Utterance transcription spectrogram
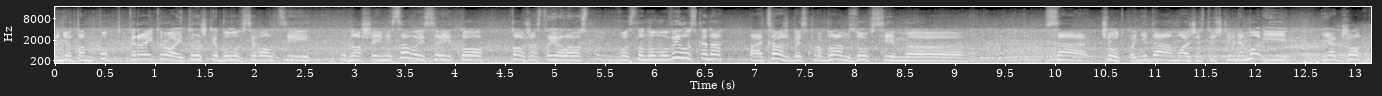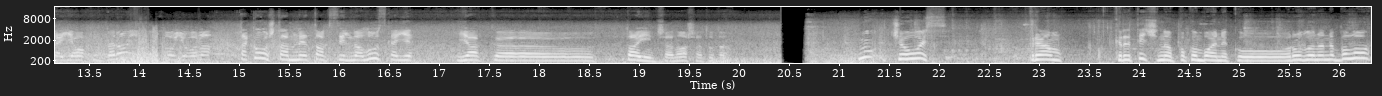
У нього там поп край-край, трошки було в сівалці нашої місцевої сої, то, то вже стояла в основному вилускана, а ця ж без проблем зовсім е, все чітко, ніде майже стрічків нема. І як жодка його підбирає, сою, вона також там не так сильно лускає, як е, та інша наша тут. Ну, чогось прям критично по комбайнику роблено не було.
